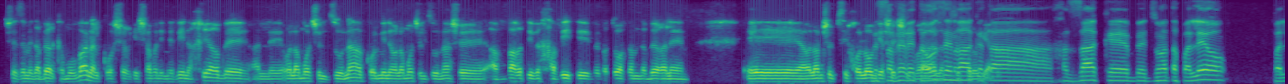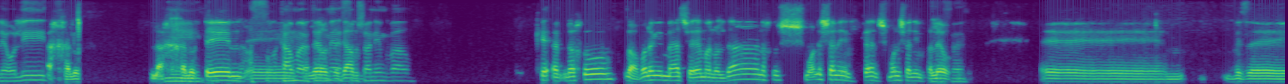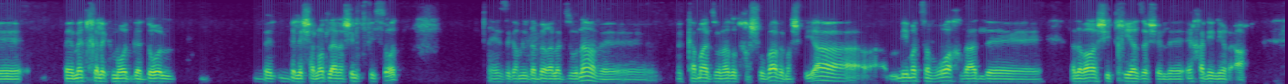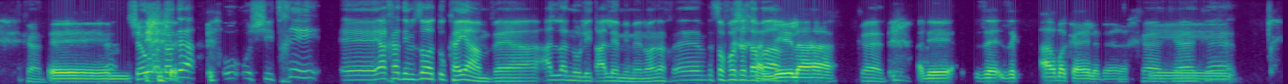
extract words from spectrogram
שזה מדבר כמובן על כושר, כי שם אני מבין הכי הרבה, על אה, עולמות של תזונה, כל מיני עולמות של תזונה שעברתי וחוויתי, ובטוח גם מדבר עליהם. Uh, העולם של פסיכולוגיה שקשורה לפסיכולוגיה. לסבר את האוזן רק, אתה חזק בתזונת הפלאו, פלאוליט. לחלוט... לחלוטין. כמה יותר מעשר שנים כבר? כן, אנחנו, לא, בוא נגיד מאז שאמה נולדה, אנחנו שמונה שנים, כן, שמונה שנים פלאו. אמ, וזה באמת חלק מאוד גדול ב- בלשנות לאנשים תפיסות. אה, זה גם לדבר על התזונה ו- וכמה התזונה הזאת חשובה ומשפיעה, ממצב רוח ועד לדבר השטחי הזה של אה, איך אני נראה. כן. שהוא, אתה יודע, הוא, הוא שטחי, אה, יחד עם זאת, הוא קיים, ואל לנו להתעלם ממנו. אנחנו, אה, בסופו של דבר... חלילה. כן. אני... זה, זה, ארבע כאלה בערך. כן, כי כן, כן.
